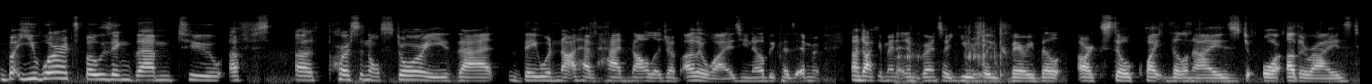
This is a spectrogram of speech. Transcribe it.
but you were exposing them to a, f- a personal story that they would not have had knowledge of otherwise. You know, because Im- undocumented immigrants are usually very vil- are still quite villainized or otherized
